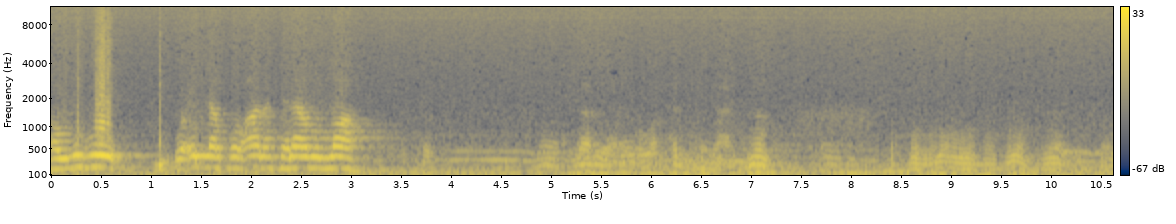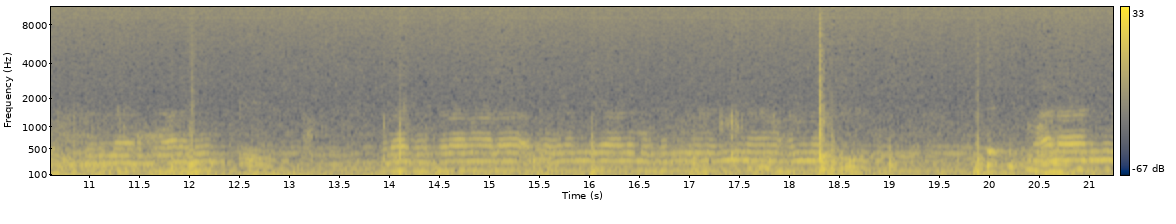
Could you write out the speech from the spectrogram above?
قوله وإن القرآن كلام الله. وعلى آله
